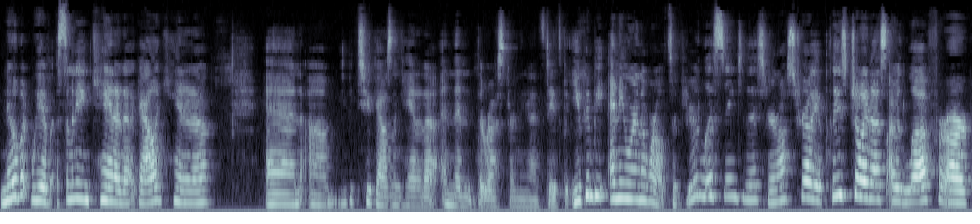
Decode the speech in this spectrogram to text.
No, but we have somebody in Canada, a gal in Canada, and um, maybe two gals in Canada, and then the rest are in the United States. But you can be anywhere in the world. So if you're listening to this, you're in Australia, please join us. I would love for our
